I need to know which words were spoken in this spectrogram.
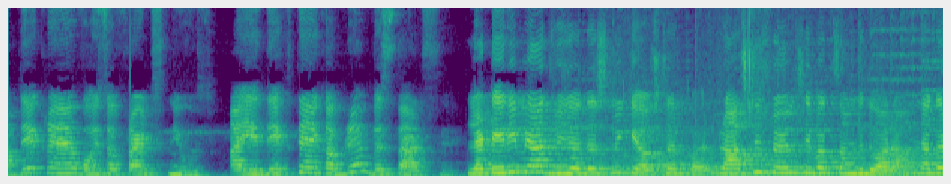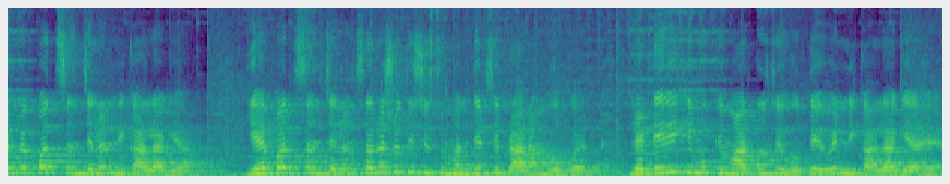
आप देख रहे हैं वॉइस ऑफ़ राइट्स न्यूज़ आइए देखते हैं खबरें विस्तार से। लटेरी में आज विजयदशमी के अवसर पर राष्ट्रीय स्वयंसेवक संघ द्वारा नगर में पथ संचलन निकाला गया। यह पथ संचलन सरस्वती शिशु मंदिर से प्रारंभ होकर लटेरी के मुख्य मार्गों से होते हुए निकाला गया है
